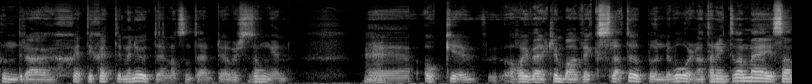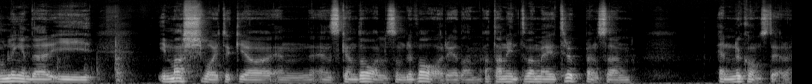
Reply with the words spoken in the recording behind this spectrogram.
166 minuter eller något sånt där över säsongen. Mm. Eh, och eh, har ju verkligen bara växlat upp under våren. Att han inte var med i samlingen där i i mars var ju, tycker jag, en, en skandal som det var redan. Att han inte var med i truppen sen, ännu konstigare.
